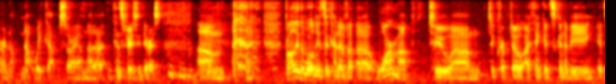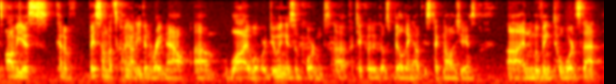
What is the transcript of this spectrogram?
or not, not wake up. Sorry, I'm not a conspiracy theorist. Um, broadly, the world needs to kind of uh, warm up to um, to crypto. I think it's going to be it's obvious, kind of based on what's going on even right now, um, why what we're doing is important, uh, particularly those building out these technologies. uh, and moving towards that.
